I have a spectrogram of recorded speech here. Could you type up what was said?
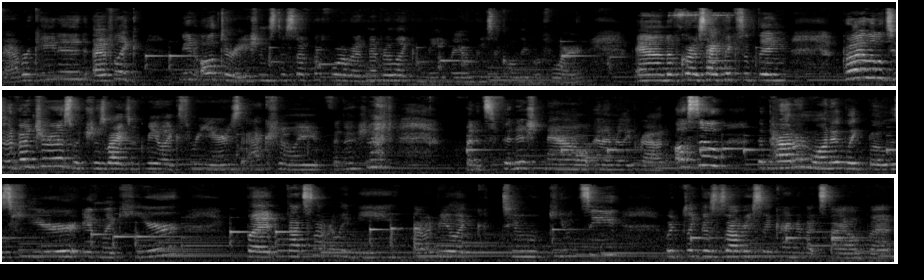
fabricated. I've, like, made alterations to stuff before, but I've never, like, made my own piece of clothing before. And of course I picked something probably a little too adventurous, which is why it took me like three years to actually finish it. But it's finished now and I'm really proud. Also, the pattern wanted like bows here and like here, but that's not really me. That would be like too cutesy, which like this is obviously kind of that style, but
